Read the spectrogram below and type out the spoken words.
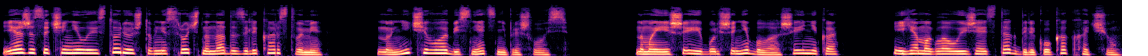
Я же сочинила историю, что мне срочно надо за лекарствами, но ничего объяснять не пришлось. На моей шее больше не было ошейника, и я могла уезжать так далеко, как хочу.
